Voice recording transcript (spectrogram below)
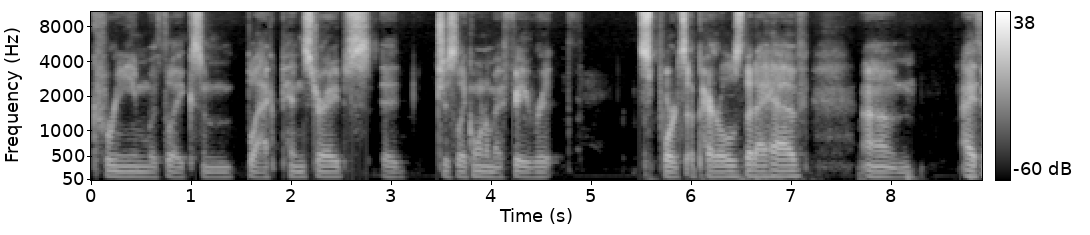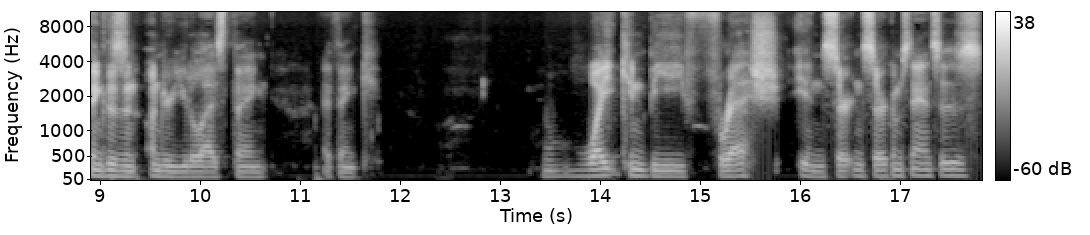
cream with like some black pinstripes. It, just like one of my favorite sports apparels that I have. Um, I think this is an underutilized thing. I think white can be fresh in certain circumstances,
